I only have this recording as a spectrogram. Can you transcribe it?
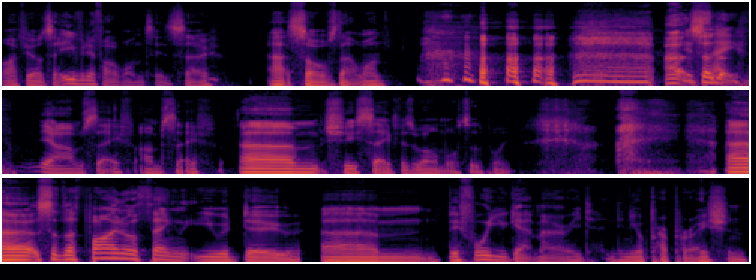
my fiance, even if I wanted. So that solves that one. uh, you're so safe yeah, I'm safe. I'm safe. Um, she's safe as well. More to the point. uh, so the final thing that you would do um, before you get married and in your preparation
